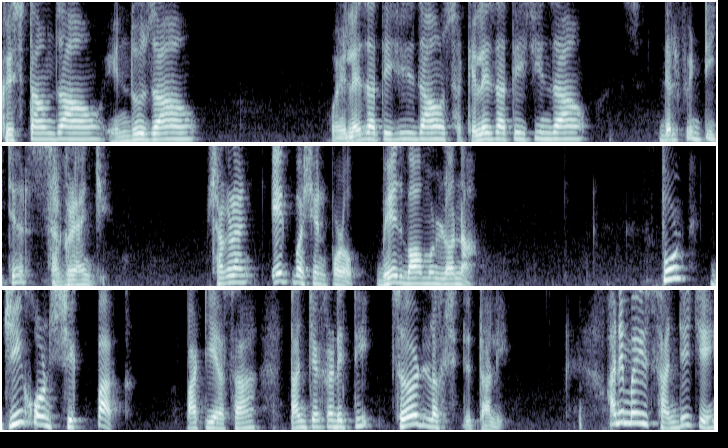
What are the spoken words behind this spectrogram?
क्रिस्तांव जावं हिंदू जावं वयले जातीची जावं सकयले जातीची जावं डेल्फीन टिचर सगळ्यांची. सगळ्यांक एक भशेन पळोवप भेदभाव म्हणलो ना. पूण जी कोण शिकपाक पाटी आसा तांचे कडेन ती चड लक्ष दिताली. आनी मागीर सांजेची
